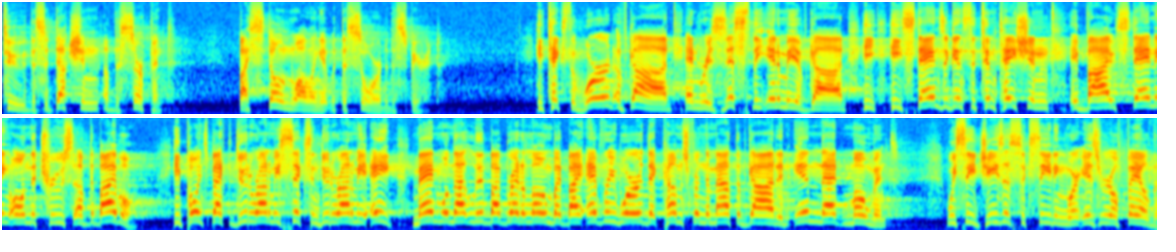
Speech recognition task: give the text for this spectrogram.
to the seduction of the serpent by stonewalling it with the sword of the Spirit. He takes the word of God and resists the enemy of God. He, he stands against the temptation by standing on the truths of the Bible. He points back to Deuteronomy 6 and Deuteronomy 8. Man will not live by bread alone, but by every word that comes from the mouth of God. And in that moment, we see Jesus succeeding where Israel failed.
